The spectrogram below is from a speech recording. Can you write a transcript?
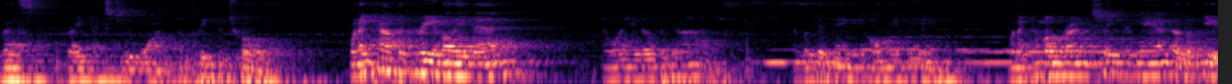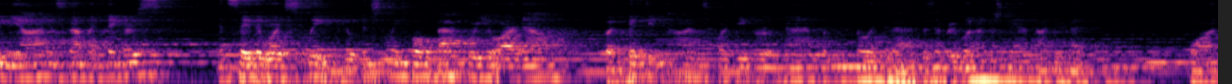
rest right next to you. One, complete control. When I count to three and only then, I want you to open your eyes and look at me, only at me. When I come over and shake your hand or look you in the eye and snap my fingers and say the word sleep, you'll instantly fall back where you are now, but 50 times more deeper and looking forward to that. Does everyone understand? Nod your head. One,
